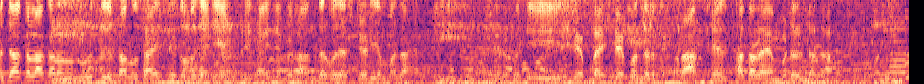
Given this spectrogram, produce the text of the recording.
બધા કલાકારોનું નૃત્ય ચાલુ થાય છે તો બધાની એન્ટ્રી થાય છે. પહેલાં અંદર બધા સ્ટેડિયમમાં જાય પછી સ્ટેપ બાય સ્ટેપ અંદર રાસ ચેન્જ થતા હતા એમ બદલતા જાય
